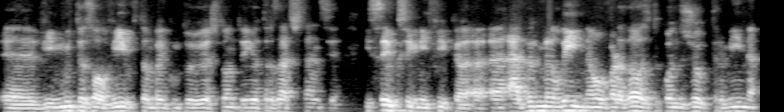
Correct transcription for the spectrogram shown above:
Uh, vi muitas ao vivo também, como tu viveste ontem, e outras à distância, e sei o que significa a, a, a adrenalina, a overdose de quando o jogo termina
